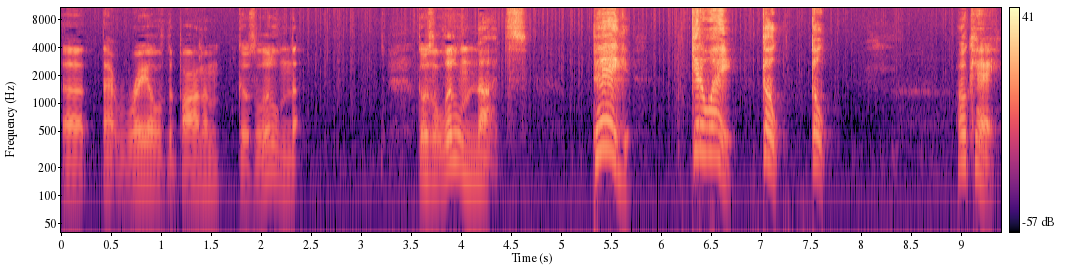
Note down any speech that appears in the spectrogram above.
Uh, that rail at the bottom goes a little nu- goes a little nuts. Pig, get away! Go, go. Okay.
